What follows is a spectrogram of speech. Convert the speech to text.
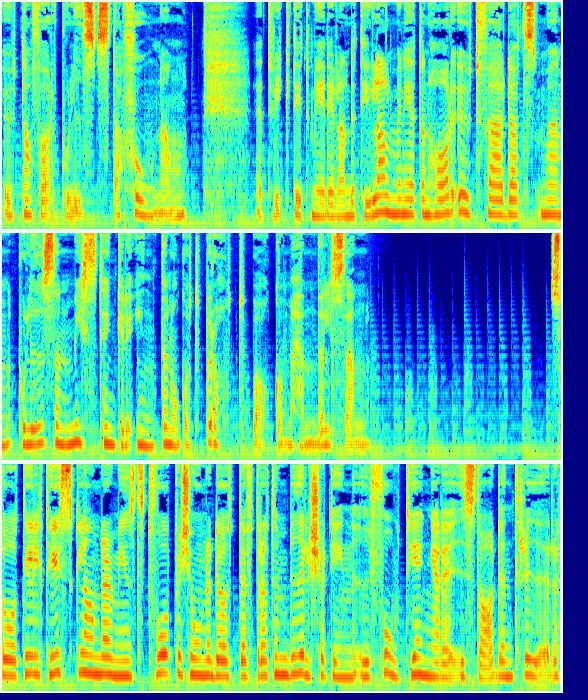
utanför polisstationen. Ett viktigt meddelande till allmänheten har utfärdats men polisen misstänker inte något brott bakom händelsen. Så till Tyskland där minst två personer dött efter att en bil kört in i fotgängare i staden Trier.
